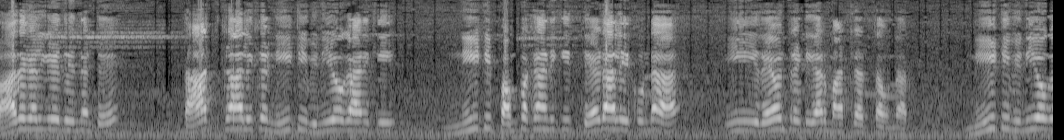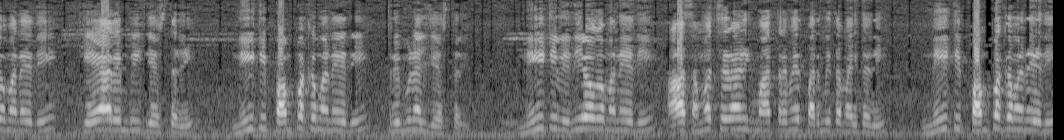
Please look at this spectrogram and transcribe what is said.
బాధ కలిగేది ఏంటంటే తాత్కాలిక నీటి వినియోగానికి నీటి పంపకానికి తేడా లేకుండా ఈ రేవంత్ రెడ్డి గారు మాట్లాడుతూ ఉన్నారు. నీటి వినియోగం అనేది కేఆర్ఎంబి చేస్తుంది నీటి పంపకం అనేది ట్రిబ్యునల్ చేస్తుంది. నీటి వినియోగం అనేది ఆ సంవత్సరానికి మాత్రమే పరిమితం అవుతుంది నీటి పంపకం అనేది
